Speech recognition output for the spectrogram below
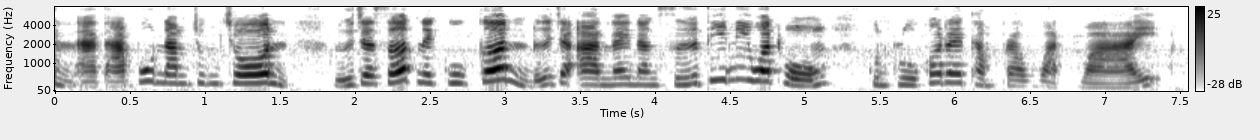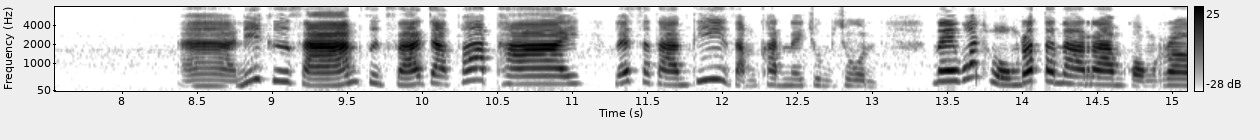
นๆอาถามผู้นำชุมชน หรือจะเซิร์ชใน Google หรือจะอ่านในหนังสือที่นี่วัดหง คุณครูก็ได้ทำประวัติไว้อ่า นี่คือ 3 ศึกษาจากภาพถ่าย และสถานที่สำคัญในชุมชน ในวัดหงรัตนารามของเรา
